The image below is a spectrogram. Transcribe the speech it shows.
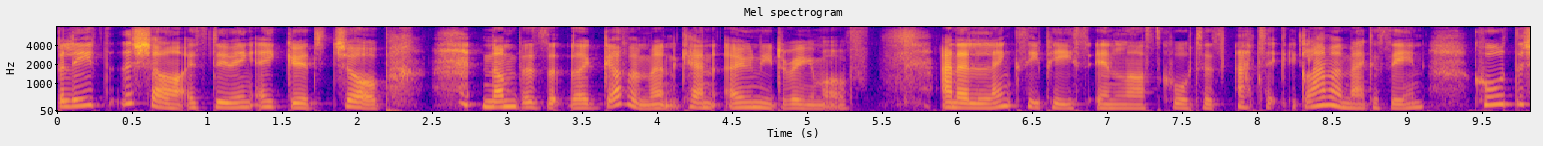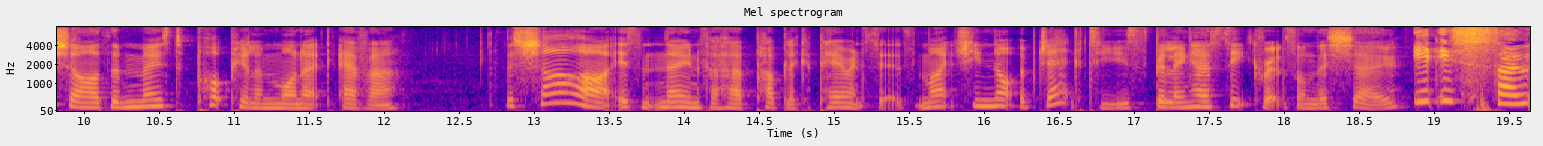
believe that the Shah is doing a good job. Numbers that the government can only dream of. And a lengthy piece in last quarter's Attic Glamour magazine called the Shah the most popular monarch ever. The Shah isn't known for her public appearances. Might she not object to you spilling her secrets on this show? It is so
